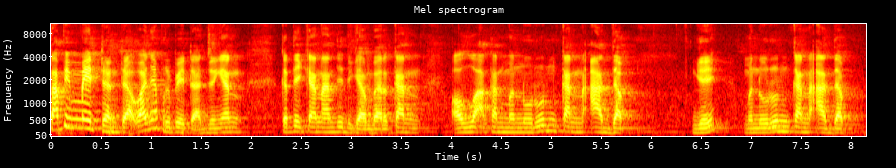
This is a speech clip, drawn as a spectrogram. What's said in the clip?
Tapi medan dakwanya berbeda. Dengan ketika nanti digambarkan Allah akan menurunkan adab nggih? Menurunkan adab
